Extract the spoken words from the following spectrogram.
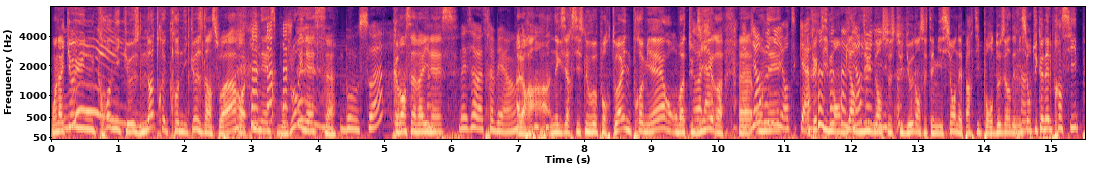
On accueille Oui. une chroniqueuse, notre chroniqueuse d'un soir, Inès. Bonjour Inès. Bonsoir, Comment ça va Inès? Mais ça va très bien. Alors, un, un exercice nouveau pour toi, une première, on va te Voilà. dire. Et euh, on bienvenue est... en tout cas. Effectivement, bienvenue Bienvenue. dans ce studio, dans cette émission. On est parti pour deux heures d'émission. Tu connais le principe?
